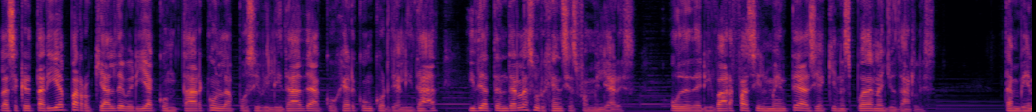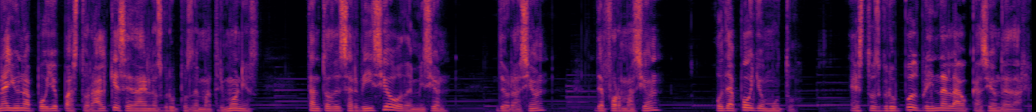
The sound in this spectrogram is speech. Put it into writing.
la Secretaría Parroquial debería contar con la posibilidad de acoger con cordialidad y de atender las urgencias familiares, o de derivar fácilmente hacia quienes puedan ayudarles. También hay un apoyo pastoral que se da en los grupos de matrimonios, tanto de servicio o de misión, de oración, de formación o de apoyo mutuo. Estos grupos brindan la ocasión de dar,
